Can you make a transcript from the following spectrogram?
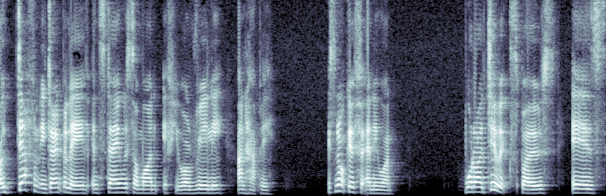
I definitely don't believe in staying with someone if you are really unhappy. It's not good for anyone. What I do expose is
